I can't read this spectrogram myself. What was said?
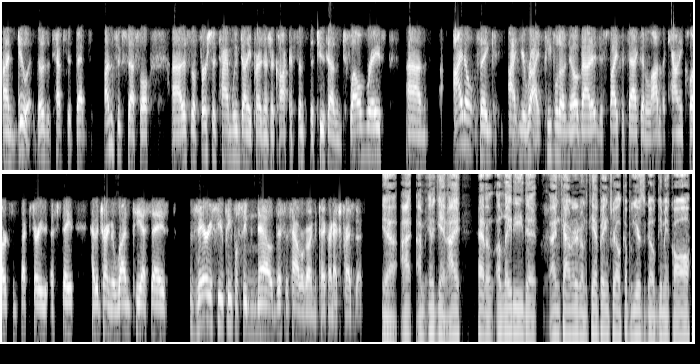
undo it. Those attempts have been unsuccessful. Uh, this is the first time we've done a presidential caucus since the 2012 race. Um, I don't think you're right. People don't know about it, despite the fact that a lot of the county clerks and secretary of state have been trying to run PSAs. Very few people seem to know this is how we're going to pick our next president. Yeah, I, I'm, and again, I had a, a lady that I encountered on the campaign trail a couple years ago give me a call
